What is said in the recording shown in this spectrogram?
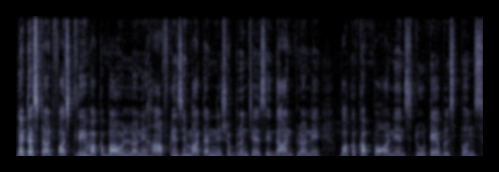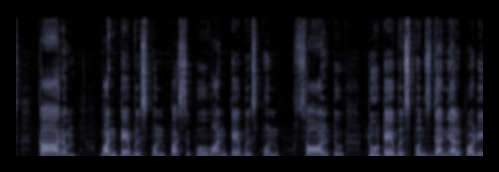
లెటర్ స్టార్ట్ ఫస్ట్లీ ఒక బౌల్లోని హాఫ్ కేజీ మటన్ని శుభ్రం చేసి దాంట్లోనే ఒక cup onions two table spoons కారం వన్ టేబుల్ స్పూన్ పసుపు one table spoon salt two table spoons ధనియాల పొడి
